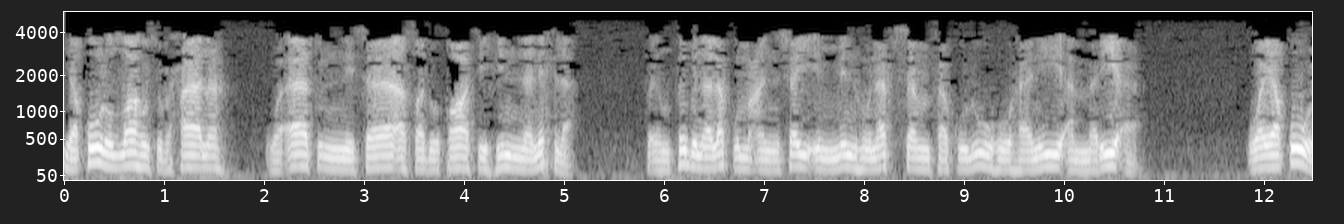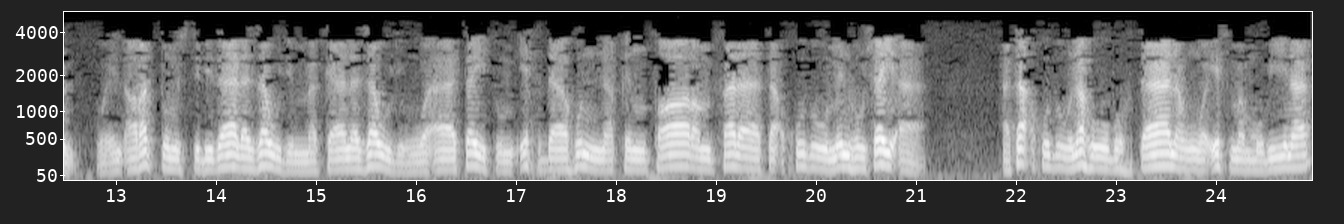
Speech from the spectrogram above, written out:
يقول الله سبحانه وآتوا النساء صدقاتهن نحلة فإن طبن لكم عن شيء منه نفسا فكلوه هنيئا مريئا. ويقول وإن أردتم استبدال زوج مكان زوج وآتيتم إحداهن قنطارا فلا تأخذوا منه شيئا أتأخذونه بهتانا وإثما مبينا؟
